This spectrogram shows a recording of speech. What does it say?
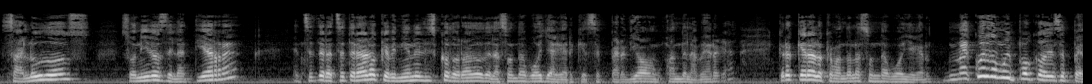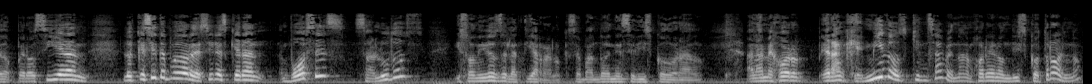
saludos, sonidos de la Tierra, etcétera, etcétera. Era lo que venía en el disco dorado de la sonda Voyager que se perdió Juan de la Verga. Creo que era lo que mandó la sonda Voyager. Me acuerdo muy poco de ese pedo, pero sí eran. Lo que sí te puedo decir es que eran voces, saludos y sonidos de la Tierra, lo que se mandó en ese disco dorado. A lo mejor eran gemidos, quién sabe, ¿no? A lo mejor era un disco troll, ¿no?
